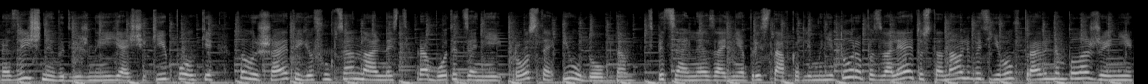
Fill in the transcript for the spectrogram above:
различные выдвижные ящики и полки повышают ее функциональность. Работать за ней просто и удобно. Специальная задняя приставка для монитора позволяет устанавливать его в правильном положении,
